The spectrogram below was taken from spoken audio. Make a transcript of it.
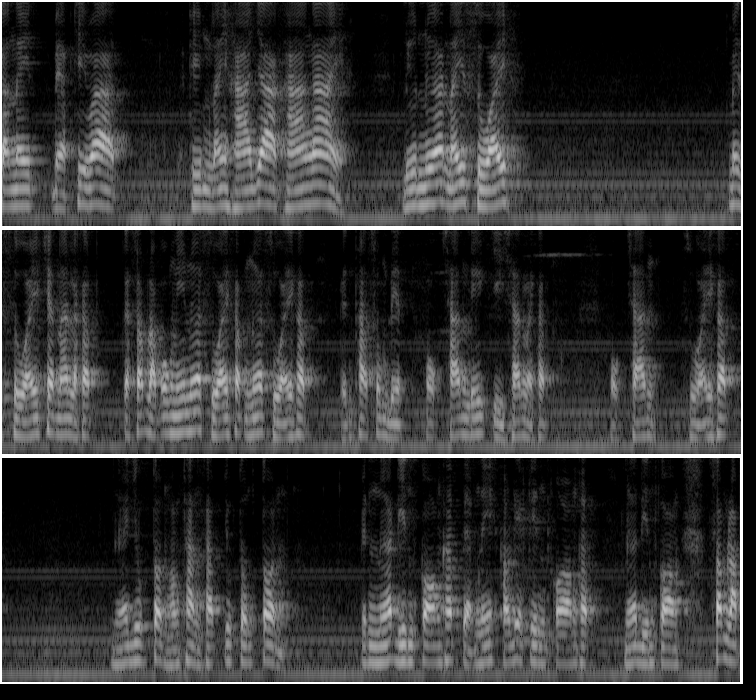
กันในแบบที่ว่าพิมพ์ไหนหายากหาง่าย หรือเนื้อไหนสวย ไม่สวยแค่นั้นแหละครับ แต่สำหรับองค์นี้เนื้อสวยครับ เนื้อสวยครับ เป็นผ้าส้มเด็จหกชั้นหรือกี่ชั้นแหละครับหกชั้นสวยครับ เนื้อยุคต้นของท่านครับ ยุคต้นต้นเป็นเนื้อดินกองครับแบบนี้เขาเรียกดินกองครับ เนื้อดินกองสำหรับ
